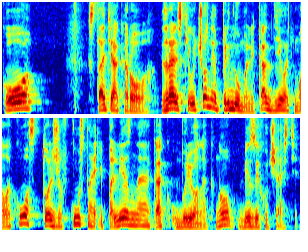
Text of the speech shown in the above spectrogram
ко... Кстати, о коровах. Израильские ученые придумали, как делать молоко столь же вкусное и полезное, как у буренок, но без их участия.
